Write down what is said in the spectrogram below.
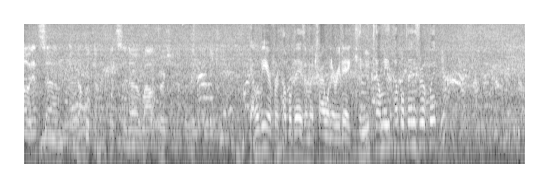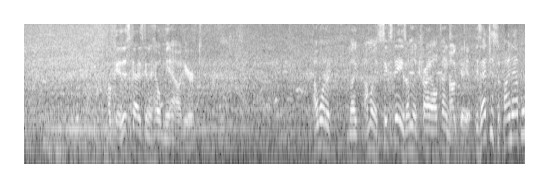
Oh, that's um, a rambutan. It's the wild version of a li- a lychee. Yeah, I'm gonna be here for a couple days. I'm gonna try one every day. Can you tell me a couple things real quick? Yeah. Okay, this guy's gonna help me out here. I want to, like, I'm gonna six days. I'm gonna try all kinds. of Okay. Is that just a pineapple?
